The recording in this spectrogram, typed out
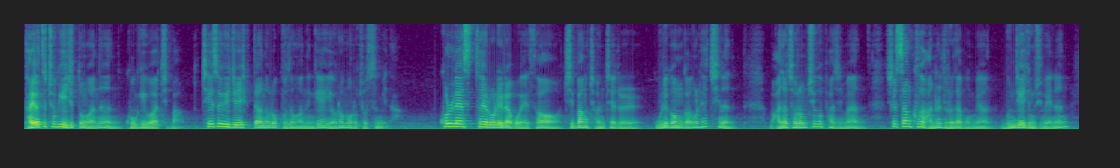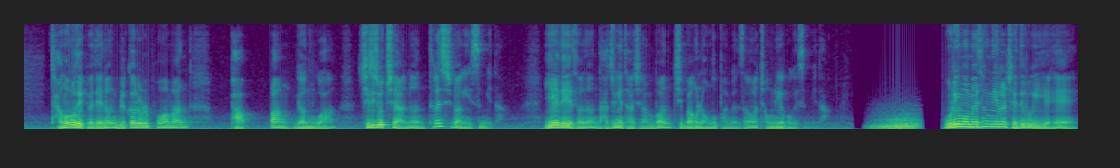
다이어트 초기 2주 동안은 고기와 지방, 채소 위주의 식단으로 구성하는 게 여러모로 좋습니다. 콜레스테롤이라고 해서 지방 전체를 우리 건강을 해치는 마녀처럼 취급하지만 실상 그 안을 들여다보면 문제의 중심에는 당으로 대표되는 밀가루를 포함한 밥, 빵, 면과 질이 좋지 않은 트랜스지방이 있습니다. 이에 대해서는 나중에 다시 한번 지방을 언급하면서 정리해 보겠습니다. 우리 몸의 생리를 제대로 이해해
